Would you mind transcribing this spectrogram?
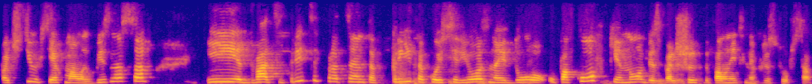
почти у всех малых бизнесов, и 20-30% при такой серьезной до упаковки, но без больших дополнительных ресурсов.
